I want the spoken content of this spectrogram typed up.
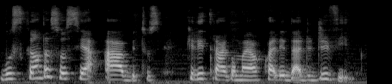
buscando associar hábitos que lhe tragam maior qualidade de vida.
